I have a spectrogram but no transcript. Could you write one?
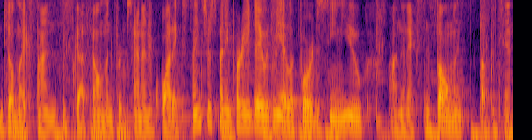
Until next time, this is Scott Fellman from Tannin Aquatics. Thanks for spending part of your day with me. I look forward to seeing you on the next installment of The Tint.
